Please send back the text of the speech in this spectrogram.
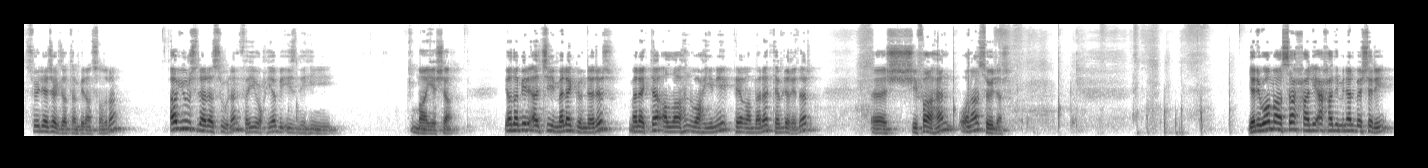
Söyleyecek zaten biraz sonra. Ev yursile resulen feyuhya bi iznihi ma yeşa. Ya da bir elçi melek gönderir. Melek de Allah'ın vahyini peygambere tebliğ eder. E, şifahen ona söyler. Yani ve ma sahha li ahadin minel beşeri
